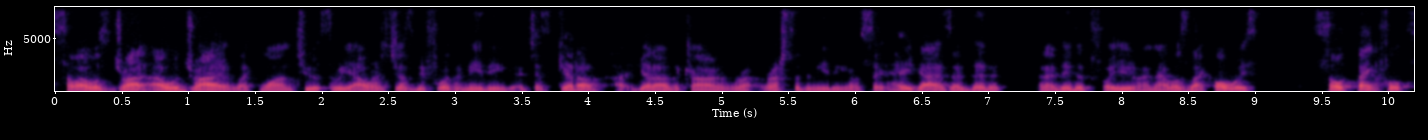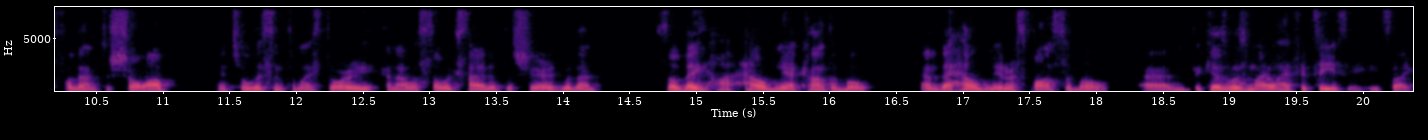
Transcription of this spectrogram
So I was drive, I would drive like one, two, three hours just before the meeting. I just get out, get out of the car, r- rush to the meeting. I would say, "Hey guys, I did it and I did it for you. And I was like always so thankful for them to show up and to listen to my story. And I was so excited to share it with them. So they held me accountable and they held me responsible. And because with my wife, it's easy. It's like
